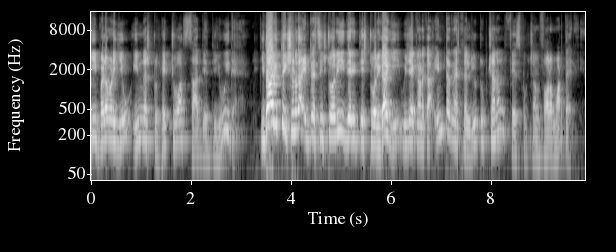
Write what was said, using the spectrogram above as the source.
ಈ ಬೆಳವಣಿಗೆಯು ಇನ್ನಷ್ಟು ಹೆಚ್ಚುವ ಸಾಧ್ಯತೆಯೂ ಇದೆ. ಇದಾಗಿತ್ತು ಈ ಕ್ಷಣದ ಇಂಟ್ರೆಸ್ಟಿಂಗ್ ಸ್ಟೋರಿ ಇದೇ ರೀತಿಯ ಸ್ಟೋರಿಗಾಗಿ Vijaya Karnataka international YouTube channel Facebook channel follow ಮಾಡ್ತಾ ಇರಿ.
